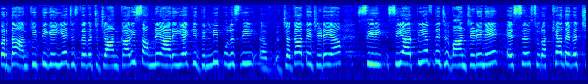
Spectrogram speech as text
ਪ੍ਰਦਾਨ ਕੀਤੀ ਗਈ ਹੈ, ਜਿਸ ਦੇ ਵਿੱਚ ਜਾਣਕਾਰੀ ਸਾਹਮਣੇ ਆ ਰਹੀ ਹੈ ਕਿ ਦਿੱਲੀ ਪੁਲਿਸ ਦੀ ਜਗ੍ਹਾ ਤੇ ਜਿਹੜੇ ਆ ਸੀਆਰਪੀਐਫ ਦੇ ਜਵਾਨ ਜਿਹੜੇ ਨੇ, ਇਸ ਸੁਰੱਖਿਆ ਦੇ ਵਿੱਚ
